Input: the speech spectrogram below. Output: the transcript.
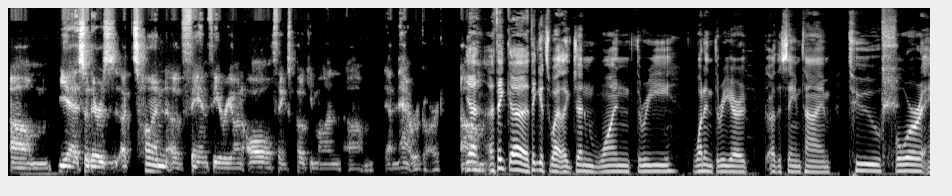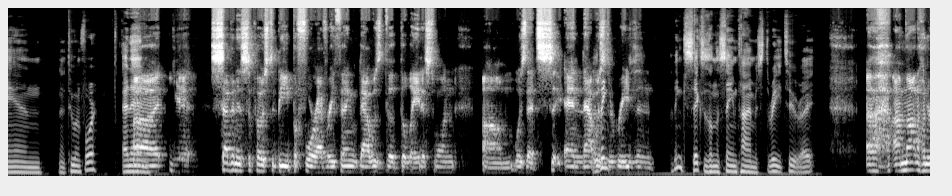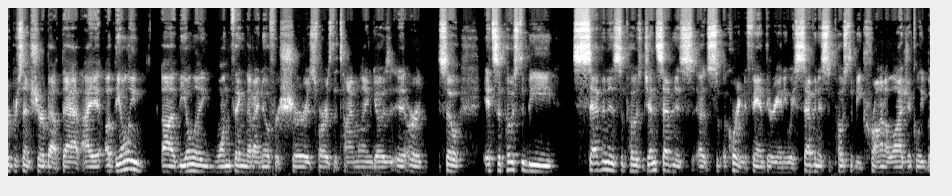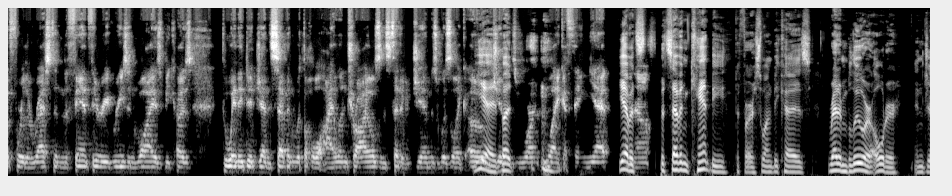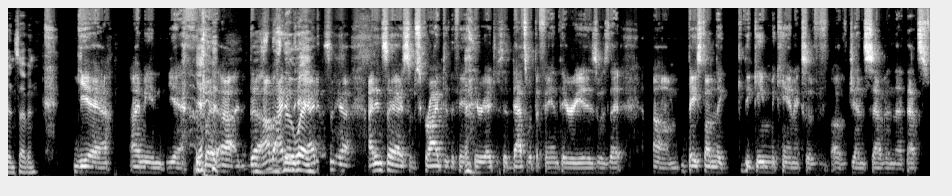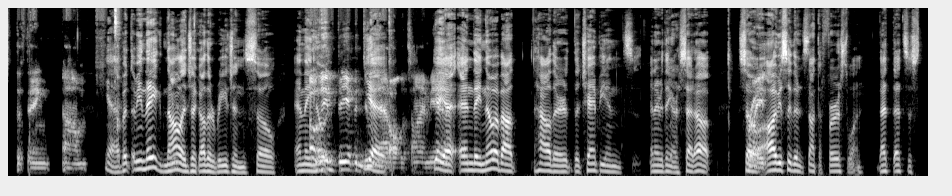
um, yeah, so there's a ton of fan theory on all things Pokemon um, in that regard. yeah, Um, I think uh, I think it's what like Gen one, three, one and three are are the same time. Two, four, and no, two and four, and then uh, yeah, seven is supposed to be before everything. That was the the latest one. Um, was that and that I was think- the reason I think six is on the same time as three too, right? Uh, I'm not 100 percent sure about that. I uh, the only uh, the only one thing that I know for sure as far as the timeline goes, i- or so it's supposed to be seven is supposed Gen seven is uh, according to fan theory anyway. Seven is supposed to be chronologically before the rest, and the fan theory reason why is because the way they did Gen seven with the whole island trials instead of gyms was like oh Yeah, gyms but- weren't like a thing yet. Yeah, but No. but seven can't be the first one because red and blue are older in Gen seven. Yeah, I mean, yeah, Yeah. but uh, the, I, I no didn't, way. I didn't say uh, I didn't say I subscribed to the fan theory. I just said that's what the fan theory is. Was that um, based on the the game mechanics of of Gen Seven? That that's the thing. Um, Yeah, but I mean they acknowledge like other regions, so and they oh, know they they have been doing yeah. that all the time. yeah. Yeah, yeah, and they know about how their the champions and everything are set up. So Right. obviously it's not the first one. That that's just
